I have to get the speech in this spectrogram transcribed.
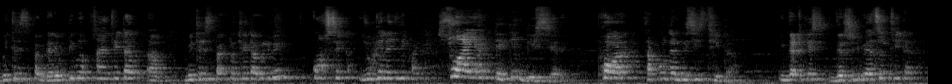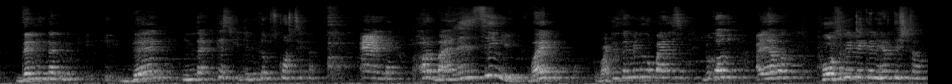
with respect derivative of sine theta uh, with respect to theta will be cos theta. You can find. So i have taken this here. For suppose that this is theta. In that case there should be also theta then in that then in that case it becomes cos theta and for balancing it why what is the meaning of balance because i have a forcibly taken here this term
